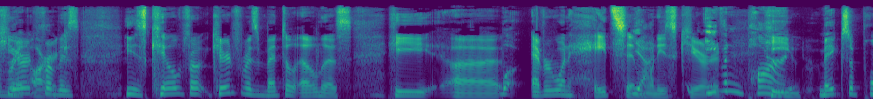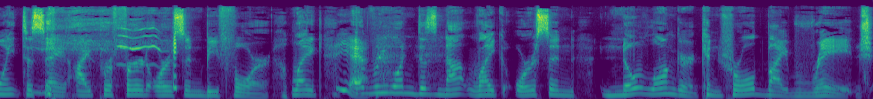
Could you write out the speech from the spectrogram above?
cured arc. from his he's killed from cured from his mental illness he uh Well, everyone hates him Yeah, when he's cured Even Parn He- makes a point to say, "I preferred Orson before." Like Yeah. everyone does not like Orson, no longer controlled by rage.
